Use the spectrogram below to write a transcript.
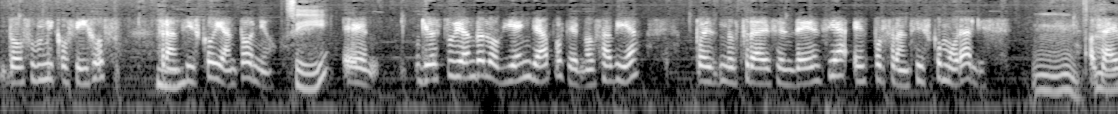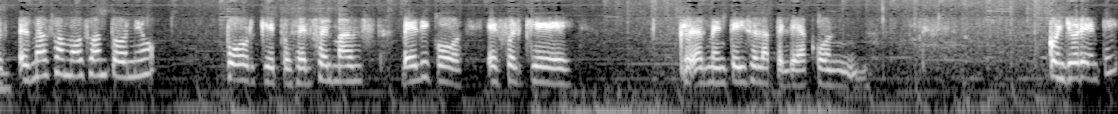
dos únicos hijos, Francisco uh -huh. y Antonio. Sí. Eh, yo estudiándolo bien ya, porque no sabía, pues nuestra descendencia es por Francisco Morales. Uh -huh. O sea, es, más famoso Antonio porque pues él fue el más bélico, él fue el que realmente hizo la pelea con, con Llorente.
